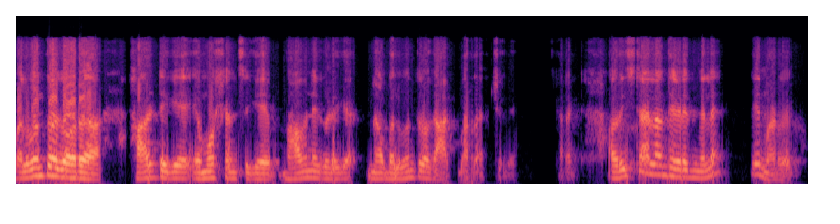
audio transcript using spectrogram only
ಬಲವಂತವಾಗಿ ಅವರ ಹಾರ್ಟಿಗೆ ಎಮೋಷನ್ಸ್ಗೆ ಭಾವನೆಗಳಿಗೆ ನಾವು ಬಲವಂತವಾಗಿ ಹಾಕ್ಬಾರ್ದು ಆಕ್ಚುಲಿ ಕರೆಕ್ಟ್ ಅವ್ರು ಇಷ್ಟ ಇಲ್ಲ ಅಂತ ಹೇಳಿದ್ಮೇಲೆ ಏನ್ ಮಾಡ್ಬೇಕು?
